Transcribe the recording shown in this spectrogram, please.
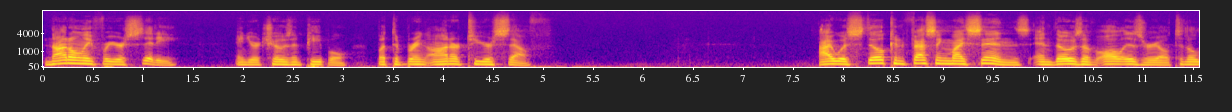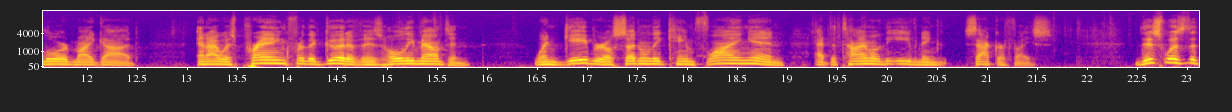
not only for your city and your chosen people, but to bring honor to yourself. I was still confessing my sins and those of all Israel to the Lord my God, and I was praying for the good of his holy mountain, when Gabriel suddenly came flying in at the time of the evening sacrifice. This was the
